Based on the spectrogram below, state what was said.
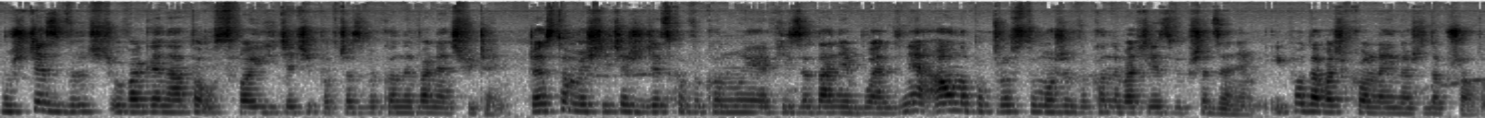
Musicie zwrócić uwagę na to u swoich dzieci podczas wykonywania ćwiczeń. Często myślicie, że dziecko wykonuje jakieś zadanie błędnie, a ono po prostu może wykonywać je z wyprzedzeniem i podawać kolejność do przodu.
